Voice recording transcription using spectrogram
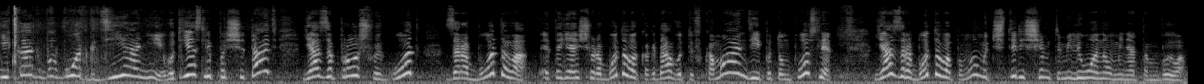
И как бы вот где они. Вот если посчитать, я за прошлый год заработала, это я еще работала, когда вот и в команде, и потом после, я заработала, по-моему, 4 с чем-то миллиона у меня там было.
